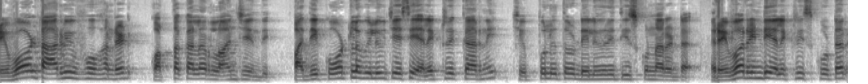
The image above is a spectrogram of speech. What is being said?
రివాల్ట్ ఆర్వీ ఫోర్ హండ్రెడ్ కొత్త కలర్ లాంచ్ అయింది. పది కోట్ల విలువ చేసే ఎలక్ట్రిక్ కార్ని చెప్పులతో డెలివరీ తీసుకున్నారంట. River Indie electric scooter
